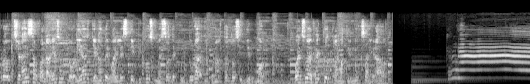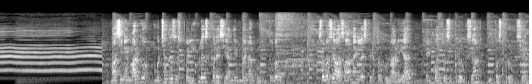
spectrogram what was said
Producciones estrafalarias o coloridas llenas de bailes típicos, muestras de cultura y con altas dosis de humor, o en su defecto, dramatismo exagerado. Mas sin embargo, muchas de sus películas carecían de un buen argumento lógico, solo se basaban en la espectacularidad en cuanto a su producción y postproducción.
